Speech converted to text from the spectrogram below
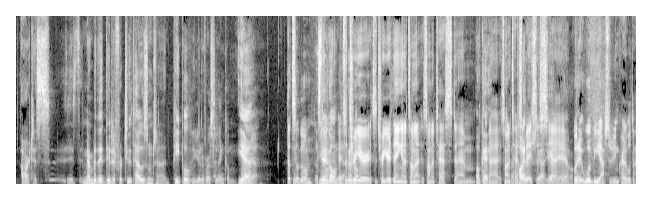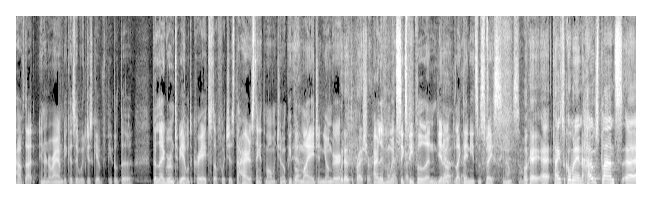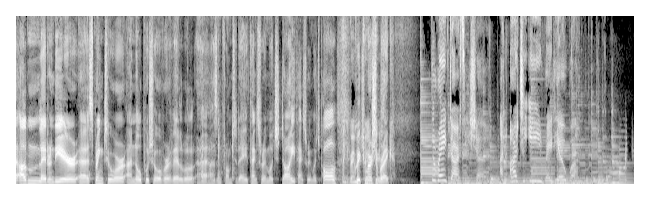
artists? Remember they did it for 2,000 uh, people? The universal income. Yeah. That's still going. It's still going, It's yeah. a three year. It's a three year thing, and it's on a it's on a test. Um, Okay. uh, it's on a, A test pilot, basis. yeah, Yeah, yeah, yeah. yeah, But it would be absolutely incredible to have that in and around because it would just give people the the leg room to be able to create stuff, which is the hardest thing at the moment. You know, people Yeah. my age and younger Without the pressure, are living with six pressure. people, and you know, Yeah, like yeah. they need some space. You know, so. Okay, uh, thanks for coming in. Houseplants uh, album later in the year, uh, spring tour, and no pushover available uh, as in from today. Thanks very much, Daithí. Thanks very much, Paul. Thank you very Quick much, Quick commercial Cheers. break. The Ray Darcy Show on RTE Radio 1.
